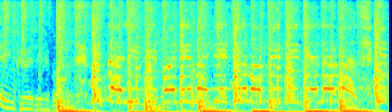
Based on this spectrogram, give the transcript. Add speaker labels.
Speaker 1: Incredible.
Speaker 2: Mr. Lee, my day, general.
